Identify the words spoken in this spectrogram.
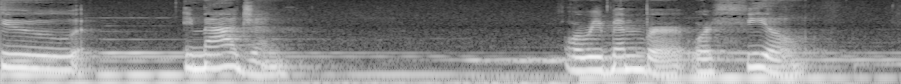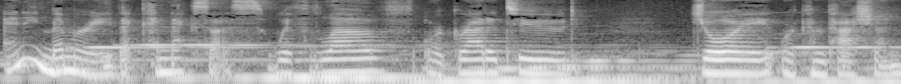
to imagine or remember or feel any memory that connects us with love or gratitude, joy or compassion.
